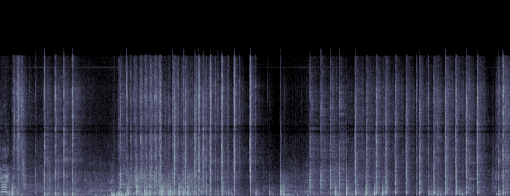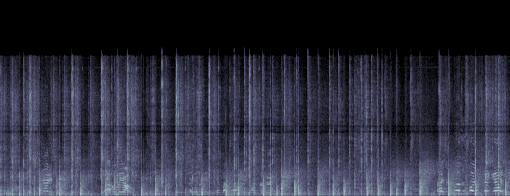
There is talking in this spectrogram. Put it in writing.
Jay! Jay! Ja. Kom naar jou. Wij doen het in de bak. Oké. Hij is gewoon de voorste plek uit.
